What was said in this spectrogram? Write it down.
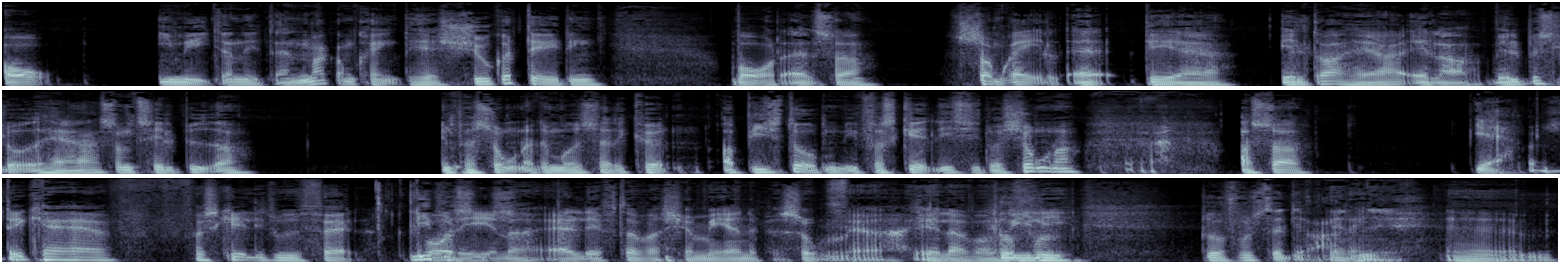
år i medierne i Danmark omkring det her sugar dating, hvor det altså som regel er, det er ældre herrer eller velbeslåede herrer, som tilbyder en person af det modsatte køn og bistå dem i forskellige situationer. Og så, ja, Det kan have forskelligt udfald, Lige hvor præcis. det ender, alt efter hvor charmerende personen er, eller hvor Du villig du har fuldstændig ret, ikke? Øhm,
